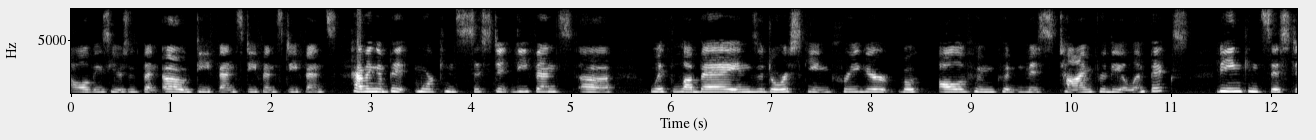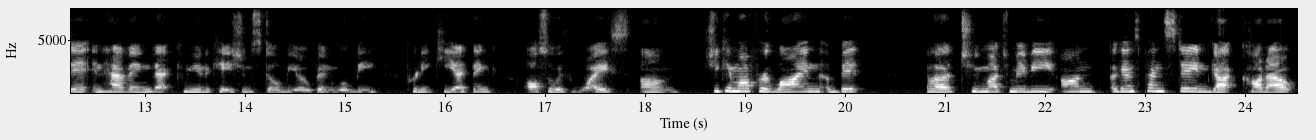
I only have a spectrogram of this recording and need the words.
all these years has been, oh, defense, defense, defense. Having a bit more consistent defense uh, with Labbé and Zadorsky and Krieger, both all of whom could miss time for the Olympics. Being consistent and having that communication still be open will be pretty key. I think also with Wys, um, she came off her line a bit uh, too much maybe on against Penn State and got caught out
